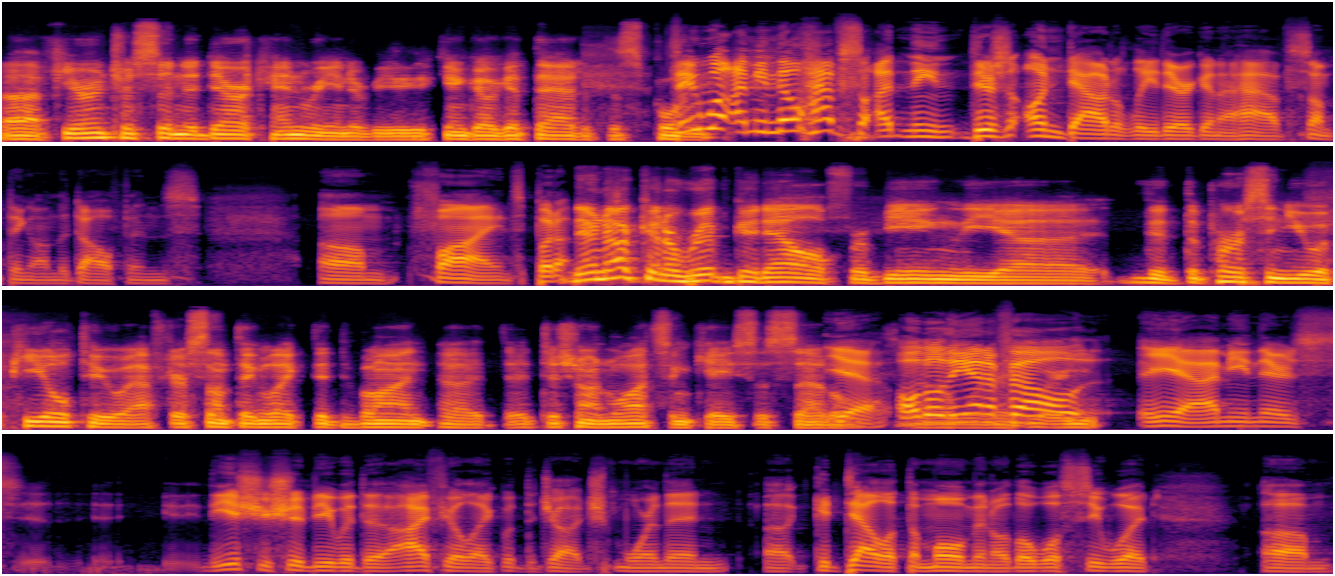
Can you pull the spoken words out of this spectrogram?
uh, if you're interested in a Derrick Henry interview, you can go get that at this point. They will. I mean, they'll have. I mean, there's undoubtedly they're going to have something on the Dolphins um, fines, but they're not going to rip Goodell for being the, uh, the the person you appeal to after something like the Devon uh, the Deshaun Watson case is settled. Yeah, although the where, NFL, where he, yeah, I mean, there's the issue should be with the I feel like with the judge more than uh, Goodell at the moment. Although we'll see what um,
